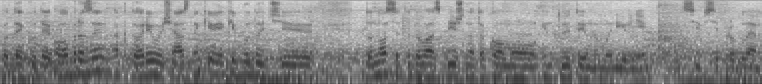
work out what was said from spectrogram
подекуди образи акторів, учасників, які будуть е, доносити до вас більш на такому інтуїтивному рівні ці всі проблеми.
